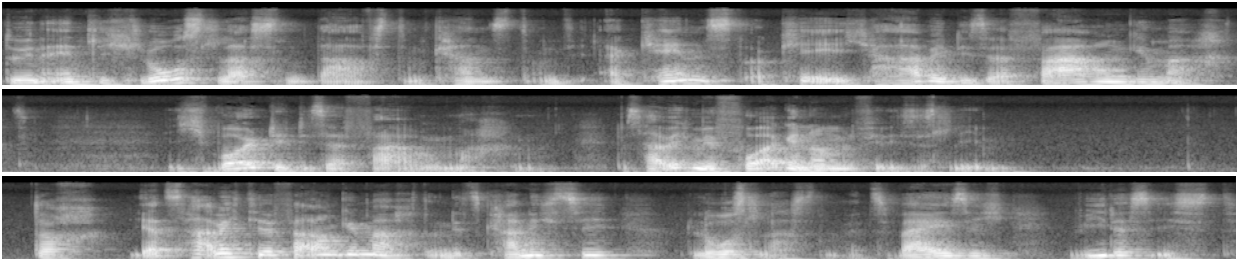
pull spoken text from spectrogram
du ihn endlich loslassen darfst und kannst und erkennst, okay, ich habe diese Erfahrung gemacht. Ich wollte diese Erfahrung machen. Das habe ich mir vorgenommen für dieses Leben. Doch jetzt habe ich die Erfahrung gemacht und jetzt kann ich sie loslassen. Jetzt weiß ich, wie das ist.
